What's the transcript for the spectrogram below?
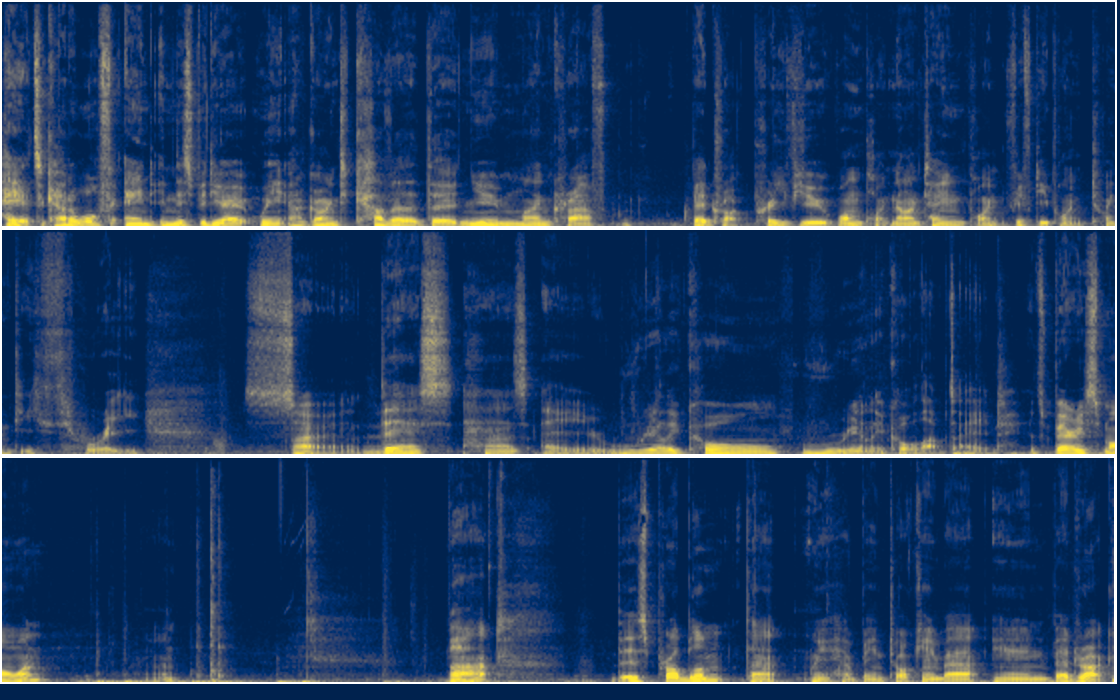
Hey, it's Acadewolf, and in this video we are going to cover the new Minecraft Bedrock Preview 1.19.50.23. So this has a really cool, really cool update. It's a very small one, but this problem that we have been talking about in Bedrock,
